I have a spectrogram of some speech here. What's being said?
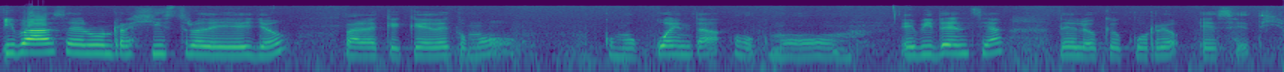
y va a hacer un registro de ello para que quede como, como cuenta o como evidencia de lo que ocurrió ese día.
